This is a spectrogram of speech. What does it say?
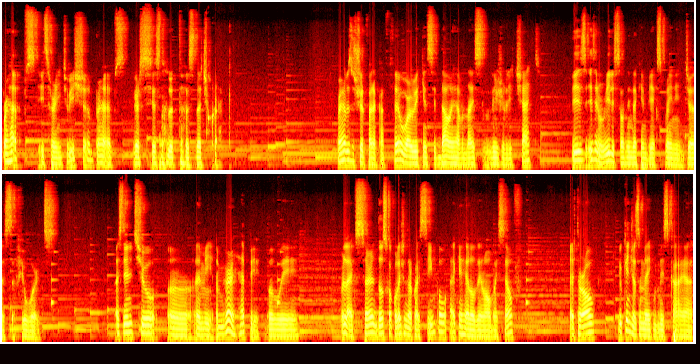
Perhaps it's her intuition, perhaps Garcia's not the toughest nut to crack. Perhaps we should find a cafe where we can sit down and have a nice leisurely chat. This isn't really something that can be explained in just a few words. I still need to, uh, I mean, I'm very happy, but we... Relax, sir, those calculations are quite simple, I can handle them all myself. After all, you can just make Miss Kaya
